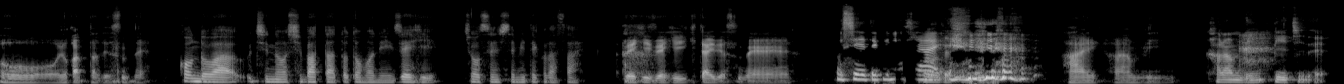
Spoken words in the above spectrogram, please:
おおよかったですね。今度はうちの柴田と共にぜひ挑戦してみてください。ぜひぜひ行きたいですね。教えてください。そうですはい、カランビン。カランビンビーチで。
